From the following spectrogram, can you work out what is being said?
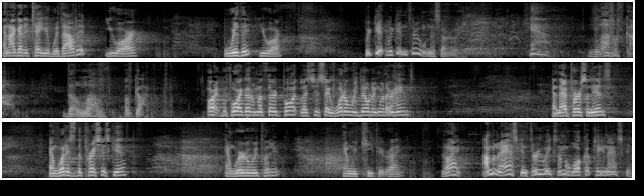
And I got to tell you, without it, you are. With it, you are. We're, get, we're getting through on this, aren't we? Yeah. Love of God. The love of God. All right, before I go to my third point, let's just say, what are we building with our hands? And that person is? And what is the precious gift? And where do we put it? And we keep it, right? All right. I'm going to ask in three weeks. I'm going to walk up to you and ask you.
